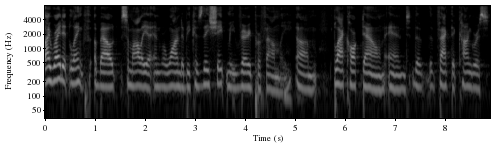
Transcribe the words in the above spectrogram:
I write at length about Somalia and Rwanda because they shaped me very profoundly. Um, Black Hawk Down and the, the fact that Congress,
